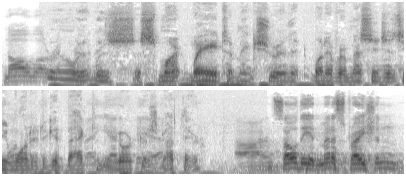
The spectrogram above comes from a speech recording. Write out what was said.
nor will well, it was a smart way to make sure that whatever messages he wanted to get back to New Yorkers got there. Uh, and so the administration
